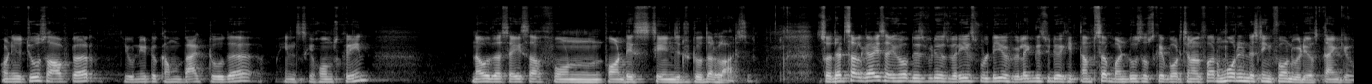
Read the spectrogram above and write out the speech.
when you choose after, you need to come back to the home screen now the size of phone font is changed to the large. So that's all guys. I hope this video is very useful to you. If you like this video hit thumbs up and do subscribe our channel for more interesting phone videos. Thank you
